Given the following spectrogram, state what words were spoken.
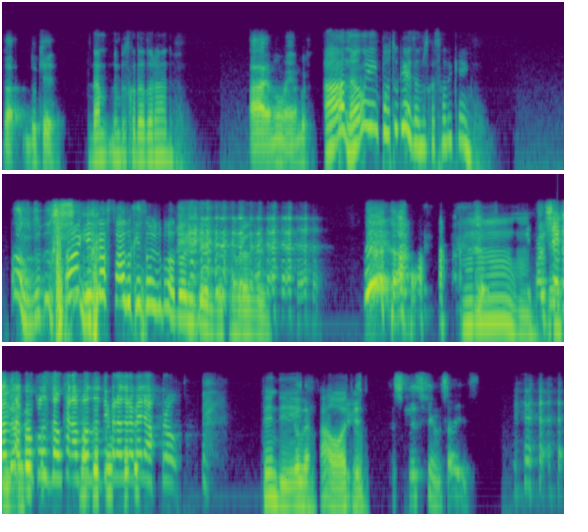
Da- do quê? Da, da música do Eldorado. Ah, eu não lembro. Ah, não, e em português, as músicas são de quem? Ah, Ah, que engraçado, quem são os dubladores deles aqui no Brasil? Hum, Chegamos à conclusão que a voz do Imperador é melhor. Pronto. entendi. Tá ótimo. nesse filme, só isso.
